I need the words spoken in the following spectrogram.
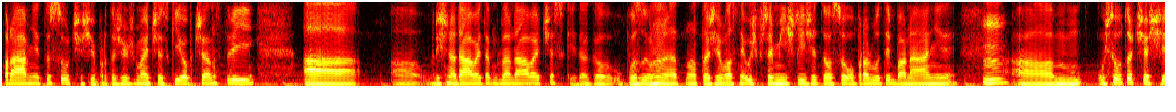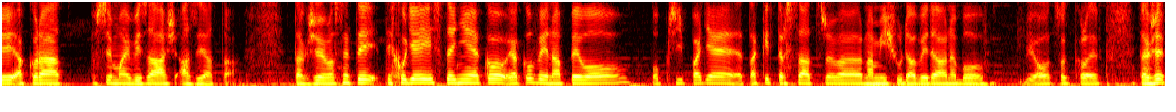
právně to jsou Češi, protože už mají české občanství a a když nadávají, tak nadávají česky, tak upozorňuji na to, že vlastně už přemýšlí, že to jsou opravdu ty banáni. Hmm. A, um, už jsou to Češi, akorát prostě mají vizáž Aziata. Takže vlastně ty, ty chodějí stejně jako, jako vy na pivo, po případě taky trsat třeba na Míšu Davida nebo jo, cokoliv. Takže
